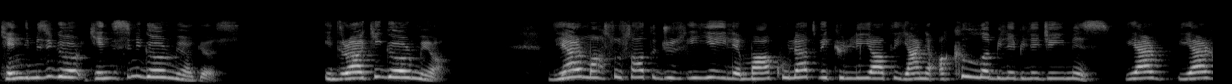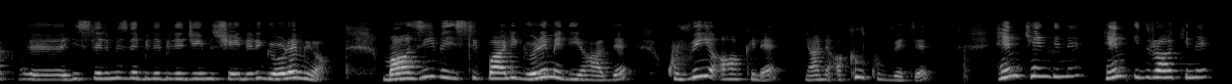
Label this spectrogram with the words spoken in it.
kendimizi gör, kendisini görmüyor göz. İdraki görmüyor diğer mahsusatı cüz'iye ile makulat ve külliyatı yani akılla bilebileceğimiz, diğer diğer e, hislerimizle bilebileceğimiz şeyleri göremiyor. Mazi ve istikbali göremediği halde kuvve-i akile yani akıl kuvveti hem kendini hem idrakini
